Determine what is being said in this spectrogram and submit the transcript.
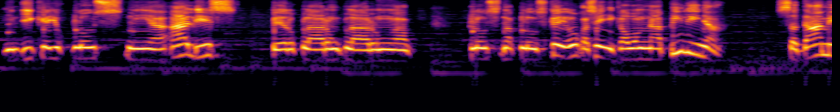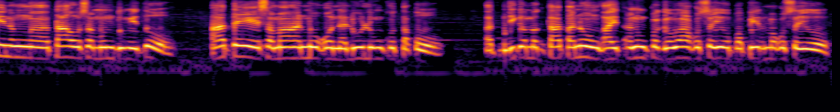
hindi kayo close ni ah, Alice, pero klarong-klarong ah, close na close kayo kasi ikaw ang napili niya sa dami ng ah, tao sa mundong ito. Ate, samahan mo ko, nalulungkot ako. At hindi ka magtatanong kahit anong paggawa ko sa iyo, papirma ko sa iyo,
